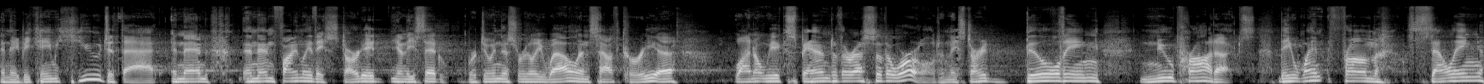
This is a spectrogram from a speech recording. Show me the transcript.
And they became huge at that. And then, and then finally they started, you know, they said, we're doing this really well in South Korea why don't we expand to the rest of the world? And they started building new products. They went from selling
